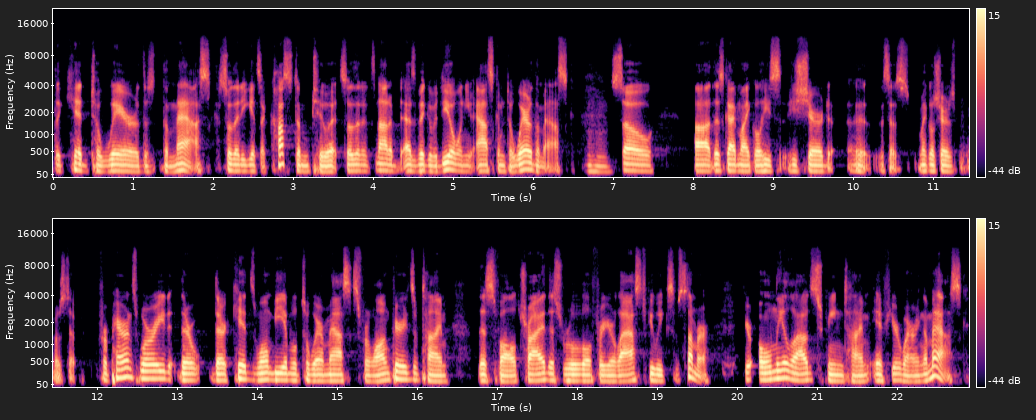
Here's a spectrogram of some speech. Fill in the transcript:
the kid to wear the, the mask so that he gets accustomed to it so that it's not a, as big of a deal when you ask him to wear the mask Mhm. so uh, this guy Michael, he's he shared. Uh, it says Michael shared his proposed tip for parents worried their their kids won't be able to wear masks for long periods of time this fall. Try this rule for your last few weeks of summer. You're only allowed screen time if you're wearing a mask.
